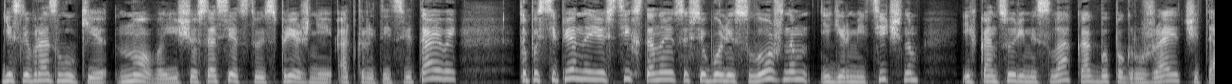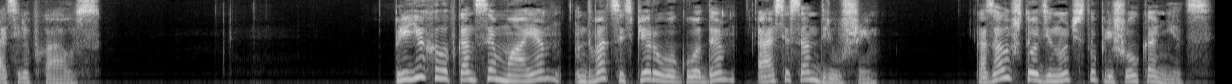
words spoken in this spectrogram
Если в разлуке новое еще соседствует с прежней открытой Цветаевой, то постепенно ее стих становится все более сложным и герметичным, и к концу ремесла как бы погружает читателя в хаос. Приехала в конце мая 21 года Ася с Андрюшей. Казалось, что одиночеству пришел конец.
